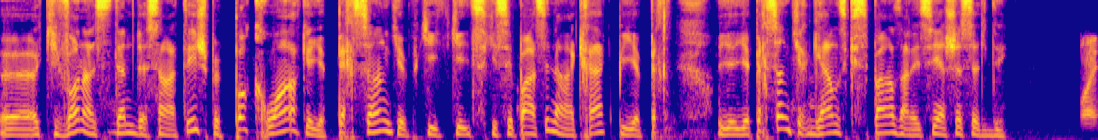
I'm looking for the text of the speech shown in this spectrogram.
euh, qui va dans le système de santé? Je peux pas croire qu'il y a personne qui, qui, qui, qui s'est passé dans la craque, puis il y, a per- il y a- il y a personne qui regarde ce qui se passe dans les CHSLD. Ouais.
